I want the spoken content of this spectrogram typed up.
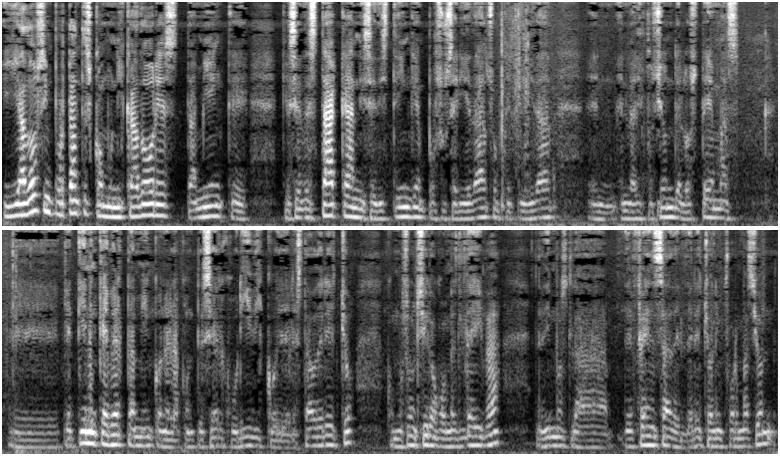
y a dos importantes comunicadores también que que se destacan y se distinguen por su seriedad, su objetividad en, la difusión de los temas eh, que tienen que ver también con el acontecer jurídico y del Estado de Derecho, como son Ciro Gómez Leiva, le dimos la defensa del derecho a la información,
